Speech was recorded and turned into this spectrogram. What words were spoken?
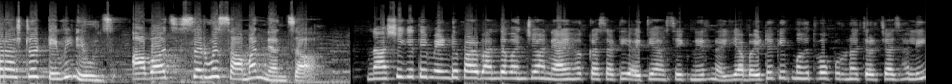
महाराष्ट्र टीव्ही न्यूज आवाज सर्वसामान्यांचा. नाशिक येथे मेंढपाळ बांधवांच्या न्याय हक्कासाठी ऐतिहासिक निर्णय या बैठकीत महत्त्वपूर्ण चर्चा झाली.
